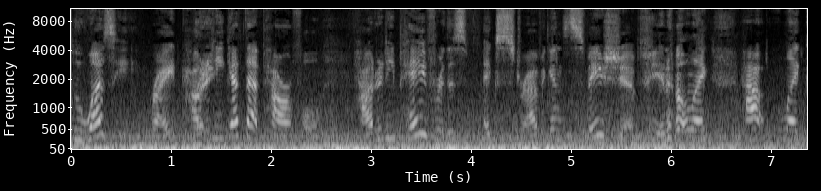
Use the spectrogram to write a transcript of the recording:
who was he? Right? How Right. did he get that powerful? How did he pay for this extravagant spaceship? You know, like how? Like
